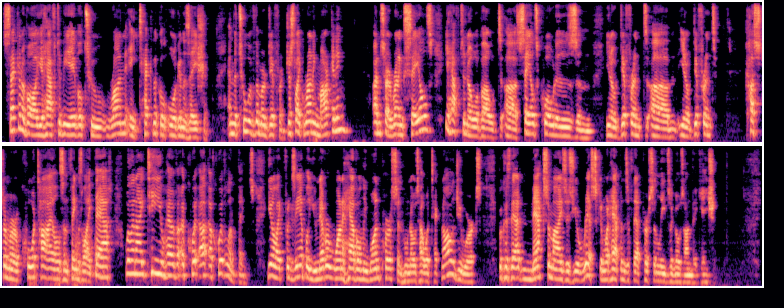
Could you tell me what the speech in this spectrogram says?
Second of all, you have to be able to run a technical organization. And the two of them are different. Just like running marketing, I'm sorry, running sales, you have to know about uh, sales quotas and you know different um, you know different customer quartiles and things like that. Well, in IT, you have equi- uh, equivalent things. You know, like for example, you never want to have only one person who knows how a technology works because that maximizes your risk. And what happens if that person leaves or goes on vacation?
